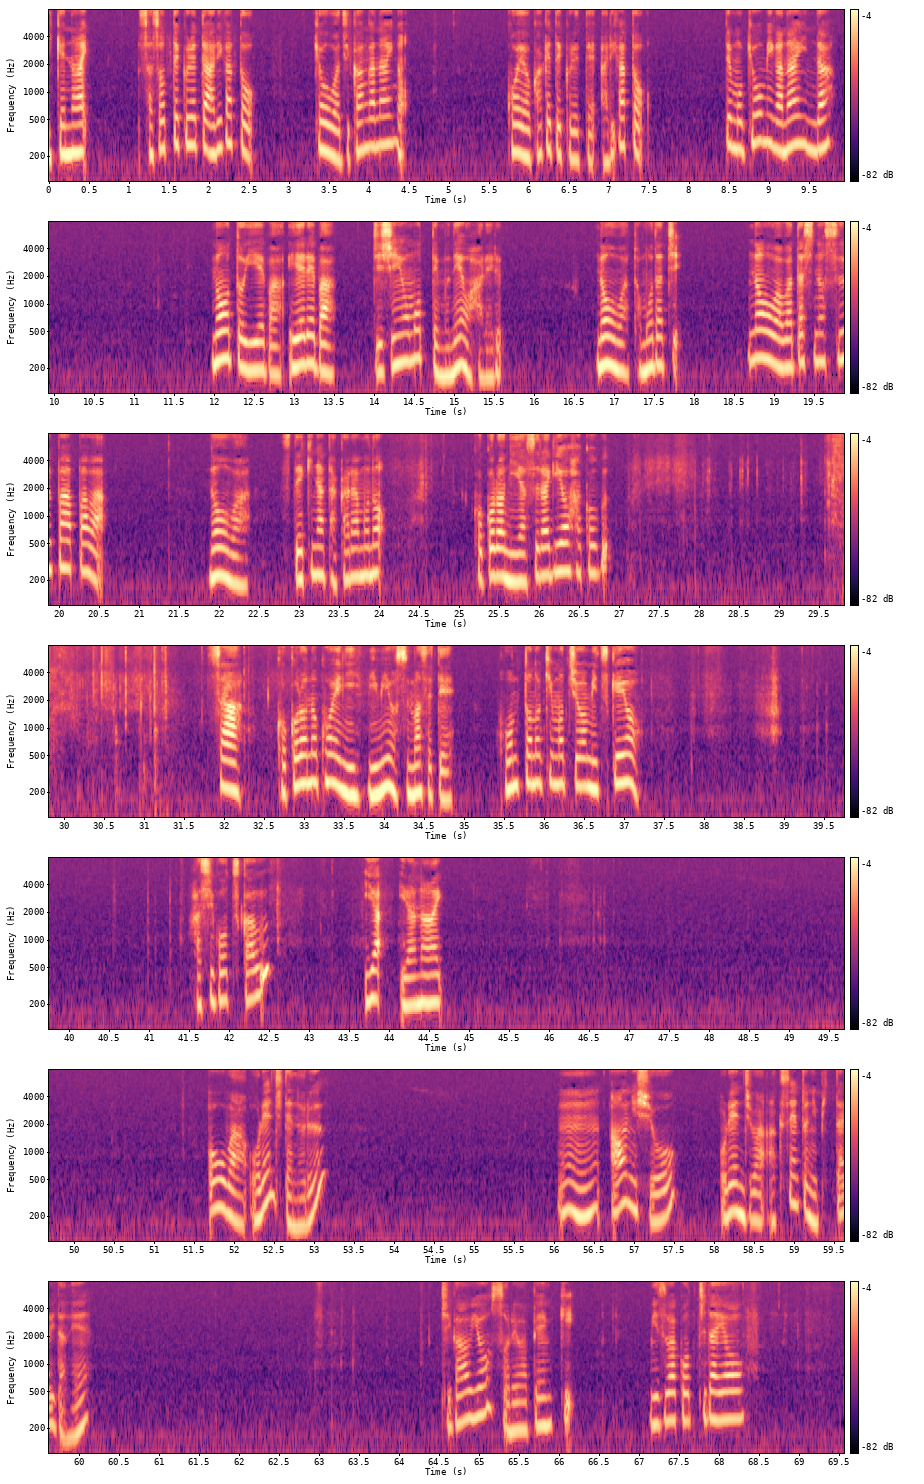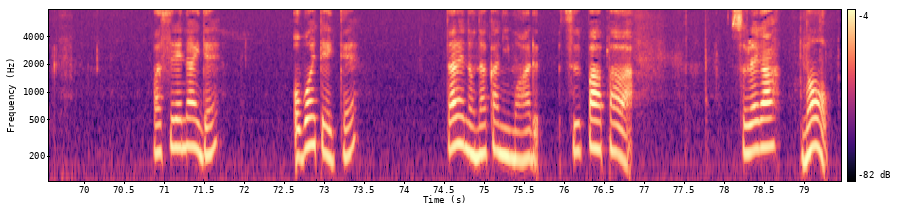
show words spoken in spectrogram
いけない。誘ってくれてありがとう。今日は時間がないの。声をかけてくれてありがとう。でも興味がないんだ。ノーと言えば言えれば自信を持って胸を張れる。ノーは友達。ノーは私のスーパーパワー。ノーは素敵な宝物。心に安らぎを運ぶ。さあ心の声に耳を澄ませて本当の気持ちを見つけよう。はしごを使う？いやいらない。はオレンジで塗る？ううん青にしよう。オレンジはアクセントにぴったりだね。違うよそれはペンキ。水はこっちだよ。忘れないで。覚えていて。誰の中にもあるスーパーパワー。それがノー。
